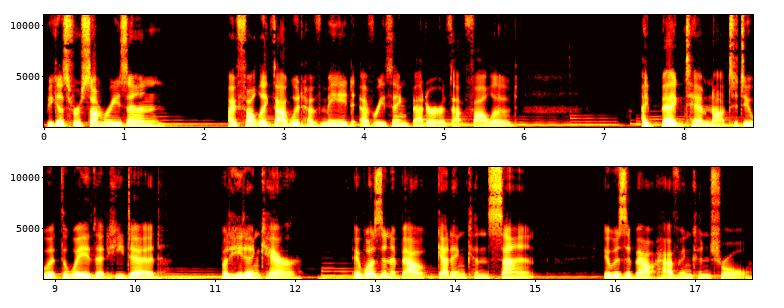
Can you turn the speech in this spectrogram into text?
because for some reason I felt like that would have made everything better that followed. I begged him not to do it the way that he did, but he didn't care. It wasn't about getting consent, it was about having control.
